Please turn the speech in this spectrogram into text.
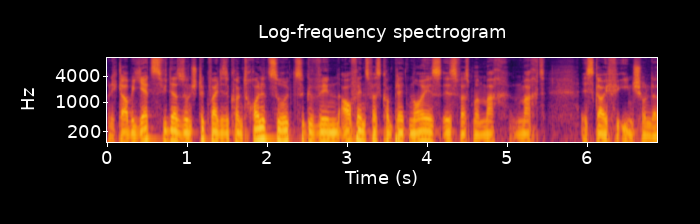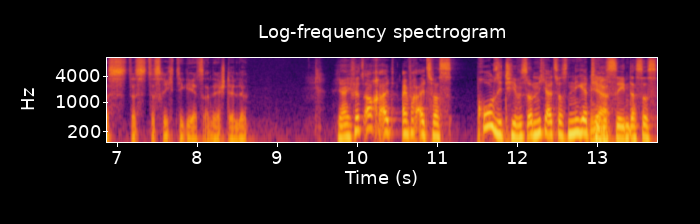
Und ich glaube, jetzt wieder so ein Stück weit diese Kontrolle zurückzugewinnen, auch wenn es was komplett Neues ist, was man mach, macht, ist, glaube ich, für ihn schon das, das, das Richtige jetzt an der Stelle. Ja, ich würde es auch halt einfach als was Positives und nicht als was Negatives Ja. sehen, dass es,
